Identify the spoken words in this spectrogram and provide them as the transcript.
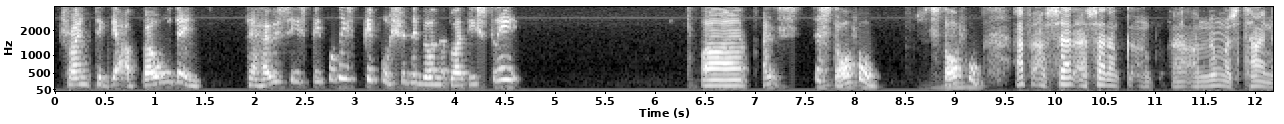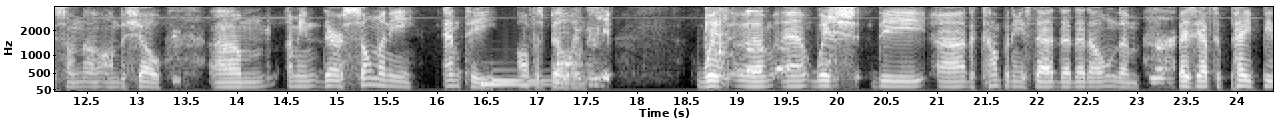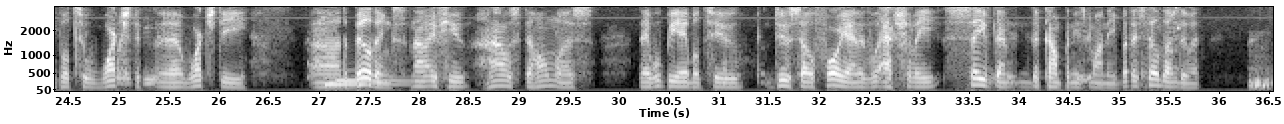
trying to get a building to house these people. These people shouldn't be on the bloody street. Uh, it's just awful. Just awful. I've, I've said I've said on, on, on numerous times on on the show. Um, I mean, there are so many empty office buildings with um, uh, which the uh, the companies that, that, that own them basically have to pay people to watch the uh, watch the uh, the buildings. Now, if you house the homeless, they would be able to do so for you, and it will actually save them the company's money. But they still don't do it.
